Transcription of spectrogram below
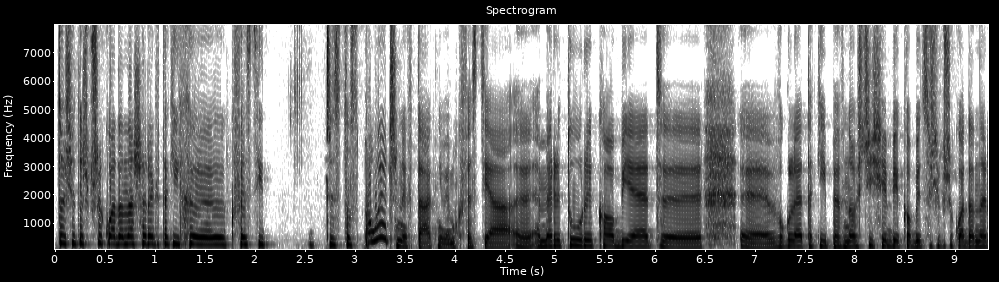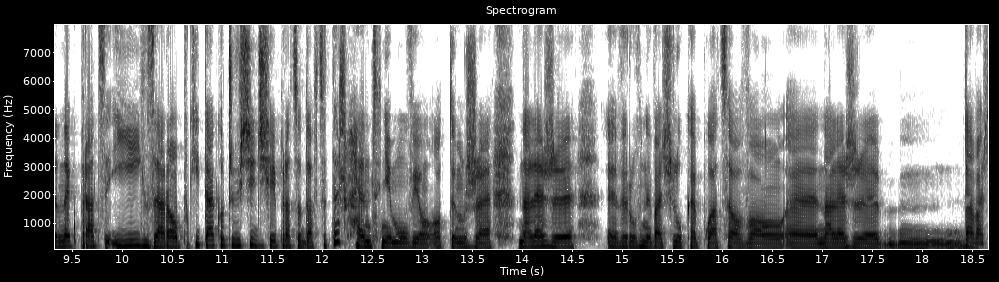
To się też przekłada na szereg takich kwestii czysto społecznych, tak? Nie wiem, kwestia y, emerytury kobiet, y, y, w ogóle takiej pewności siebie kobiet, co się przekłada na rynek pracy i ich zarobki, tak? Oczywiście dzisiaj pracodawcy też chętnie mówią o tym, że należy wyrównywać lukę płacową, należy mm, dawać,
